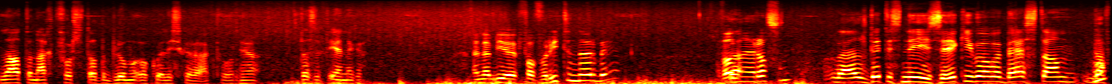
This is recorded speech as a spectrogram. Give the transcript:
late nachtvorst dat de bloemen ook wel eens geraakt worden. ja. Dat is het enige. En heb je favorieten daarbij? Van Ja. rassen? Wel, dit is Niizeki waar we bij staan. Dat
